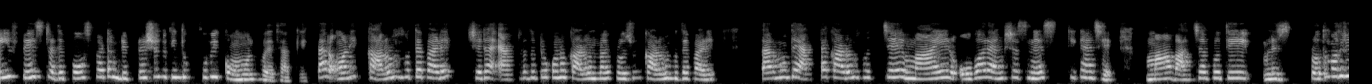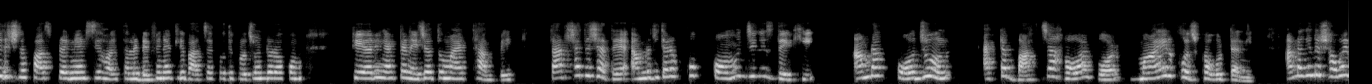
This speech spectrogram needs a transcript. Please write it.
এই ফেজটাতে পোস্টপার্টাম ডিপ্রেশন কিন্তু খুবই কমন হয়ে থাকে। তার অনেক কারণ হতে পারে, সেটা একটা দুটো কোনো কারণ নয়, প্রচুর কারণ হতে পারে। তার মধ্যে একটা কারণ হচ্ছে মায়ের ওভার অ্যাংশাসনেস ঠিক আছে? মা বাচ্চার প্রতি মানে প্রথমত যদি সেটা ফার্স্ট প্রেগনেন্সি হয়, তাহলে ডেফিনেটলি বাচ্চার প্রতি প্রচণ্ড রকম কেয়ারিং একটা নেচার তো মায়ের থাকবে তার সাথে সাথে আমরা যদি একটা খুব কমন জিনিস দেখি, আমরা কজন একটা বাচ্চা হওয়ার পর মায়ের খোঁজ খবরটা নিই। আমরা কিন্তু সবাই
